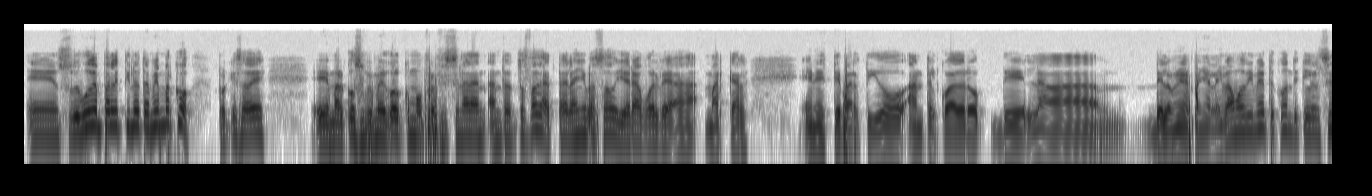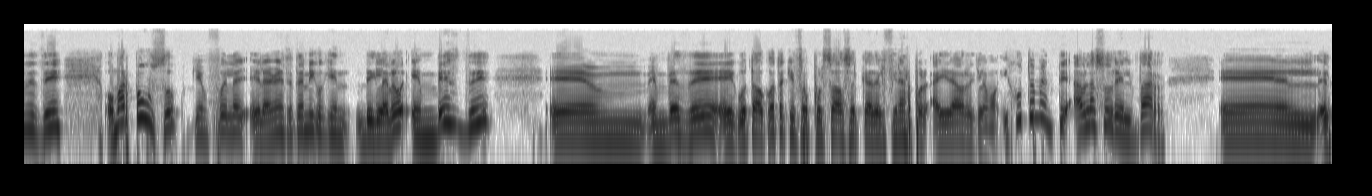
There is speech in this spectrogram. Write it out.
en su debut en Palestino también marcó, porque esa vez eh, marcó su primer gol como profesional ante Antofagasta el año pasado y ahora vuelve a marcar en este partido ante el cuadro de la de la Unión Española. Y vamos de inmediato con declaraciones de Omar Pouso, quien fue el ayudante técnico quien declaró en vez de em, en vez de eh, Gustavo Costa, quien fue expulsado cerca del final por airado reclamo. Y justamente habla sobre el VAR. El,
